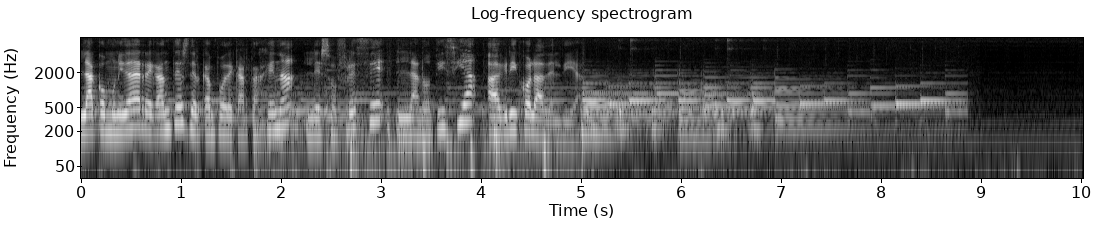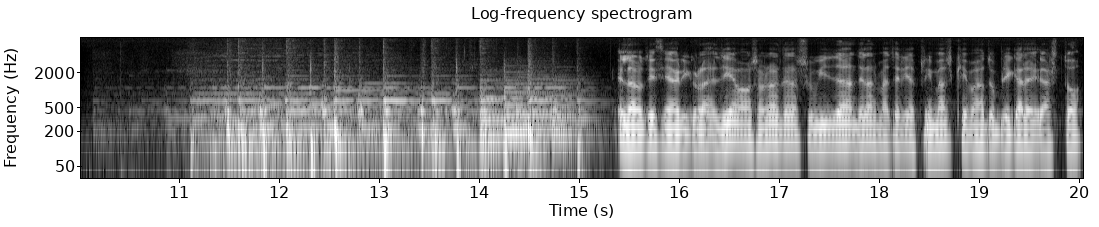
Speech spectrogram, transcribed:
La comunidad de regantes del campo de Cartagena les ofrece la noticia agrícola del día. En la noticia agrícola del día vamos a hablar de la subida de las materias primas que va a duplicar el gasto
